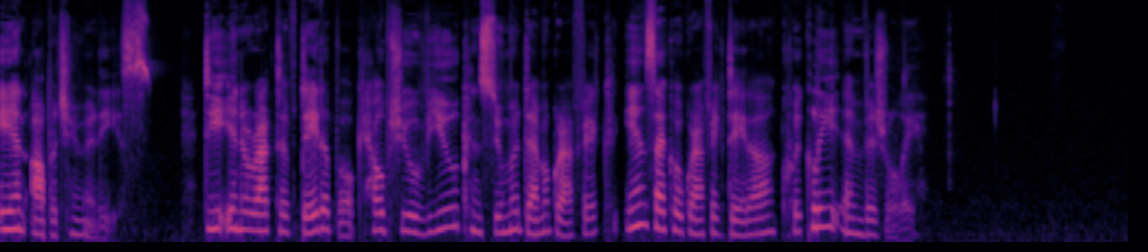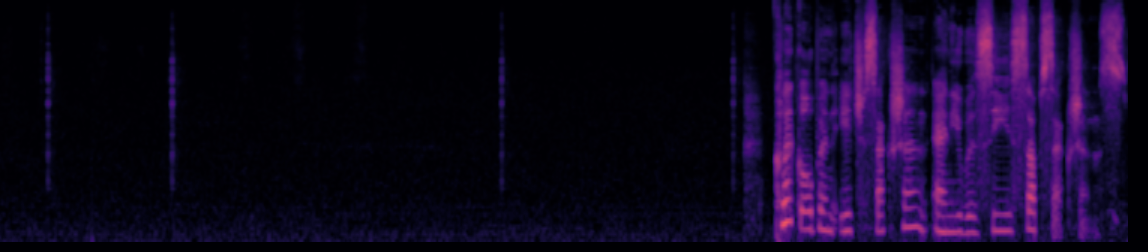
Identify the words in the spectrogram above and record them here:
and opportunities. The interactive data book helps you view consumer demographic and psychographic data quickly and visually. Click open each section and you will see subsections.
